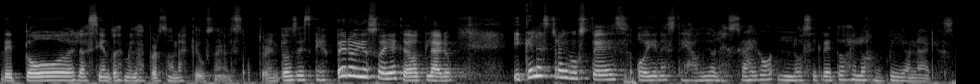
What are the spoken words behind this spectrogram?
de todas las cientos de miles de personas que usan el software. Entonces, espero que eso haya quedado claro. ¿Y qué les traigo a ustedes hoy en este audio? Les traigo los secretos de los billonarios.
